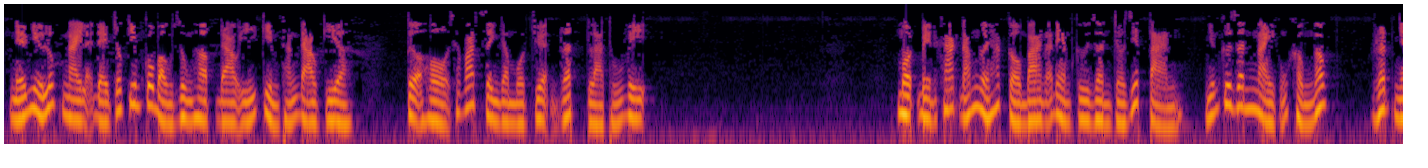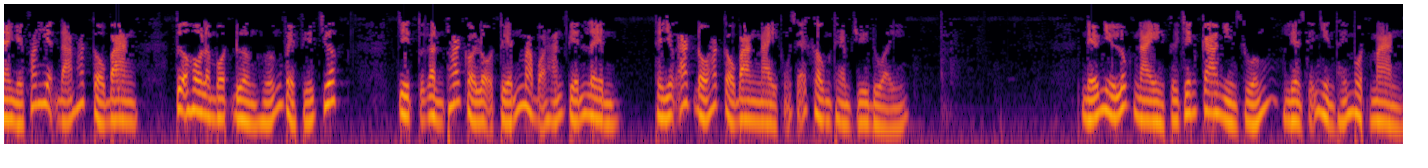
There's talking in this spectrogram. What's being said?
Nếu như lúc này lại để cho kim cô bổng dùng hợp đào ý kìm thắng đào kia, tựa hồ sẽ phát sinh ra một chuyện rất là thú vị. Một bên khác đám người hắc cầu bang đã đem cư dân cho giết tàn, những cư dân này cũng không ngốc, rất nhanh để phát hiện đám hắc cầu bang, tựa hồ là một đường hướng về phía trước, chỉ gần thoát khỏi lộ tuyến mà bọn hắn tiến lên, thì những ác đồ hắc cầu bang này cũng sẽ không thèm truy đuổi. Nếu như lúc này từ trên cao nhìn xuống, liền sẽ nhìn thấy một màn.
